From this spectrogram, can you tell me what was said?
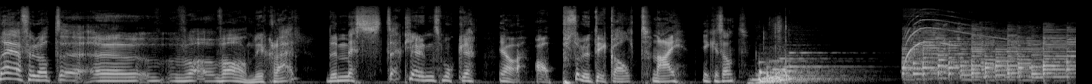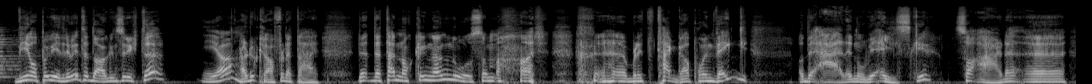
Nei, jeg føler at øh, vanlige klær Det meste kler den smokke. Ja. Absolutt ikke alt. Nei, ikke sant? Vi hopper videre vi til dagens rykte. Ja. Er du klar for dette her? Dette er nok en gang noe som har blitt tagga på en vegg. Og det er det noe vi elsker, så er det eh,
